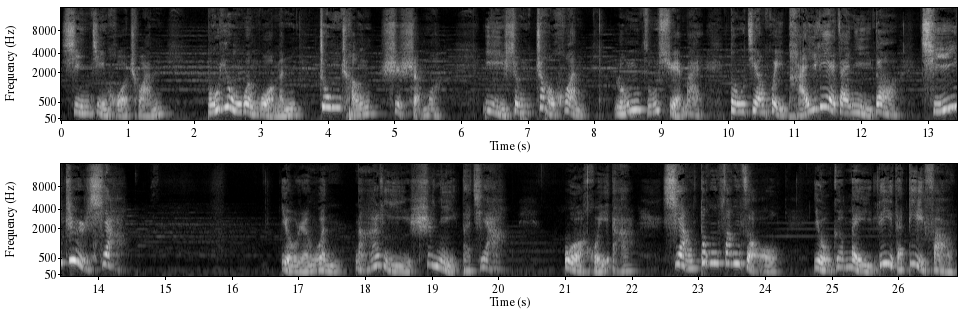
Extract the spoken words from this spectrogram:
新晋火船，不用问我们忠诚是什么，一声召唤，龙族血脉都将会排列在你的旗帜下。有人问哪里是你的家，我回答。向东方走，有个美丽的地方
